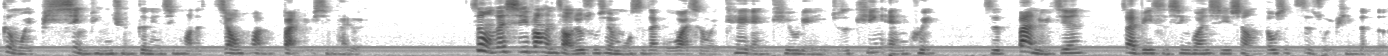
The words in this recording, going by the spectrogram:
更为性平权、更年轻化的交换伴侣性派对。这种在西方很早就出现的模式，在国外称为 K and Q 联谊，就是 King and Queen，指伴侣间在彼此性关系上都是自主与平等的，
